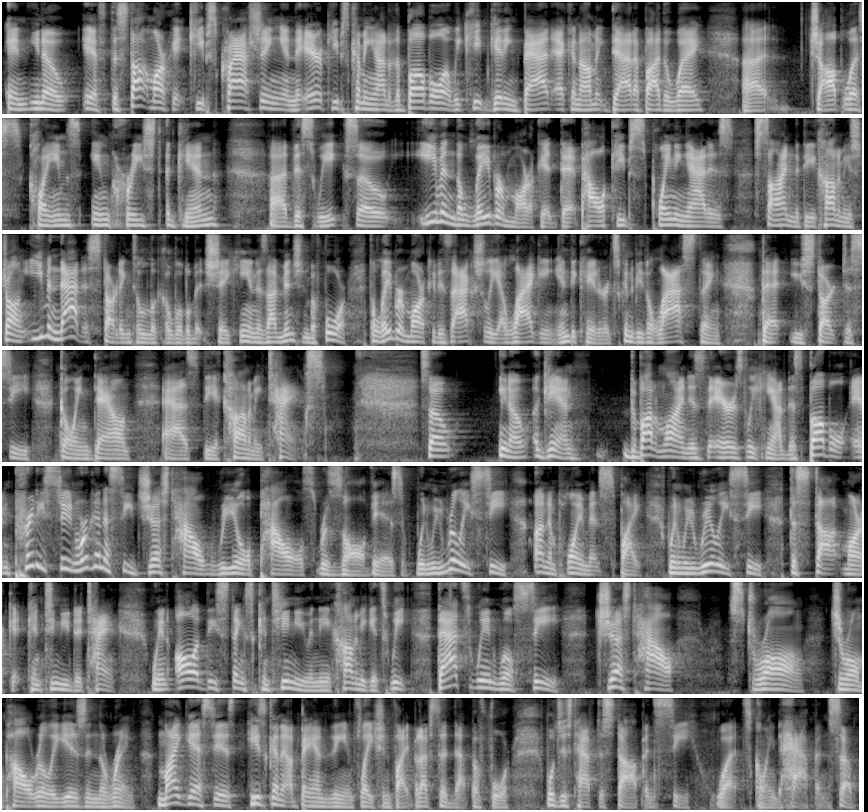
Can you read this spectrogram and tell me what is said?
And, you know, if the stock market keeps crashing and the air keeps coming out of the bubble and we keep getting bad economic data, by the way, uh, jobless claims increased again uh, this week. So even the labor market that Powell keeps pointing at as sign that the economy is strong, even that is starting to look a little bit shaky. And as I mentioned before, the labor market is actually a lagging indicator. It's going to be the last thing that you start to see going down as the economy tanks. So, you know, again, the bottom line is the air is leaking out of this bubble, and pretty soon we're going to see just how real Powell's resolve is when we really see unemployment spike, when we really see the stock market continue to tank, when all of these things continue and the economy gets weak. That's when we'll see just how strong Jerome Powell really is in the ring. My guess is he's going to abandon the inflation fight, but I've said that before. We'll just have to stop and see what's going to happen. So,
